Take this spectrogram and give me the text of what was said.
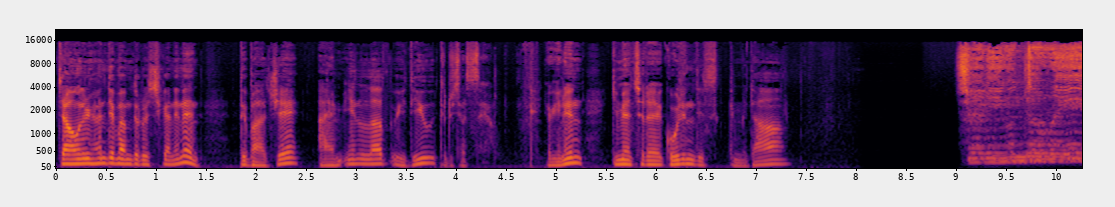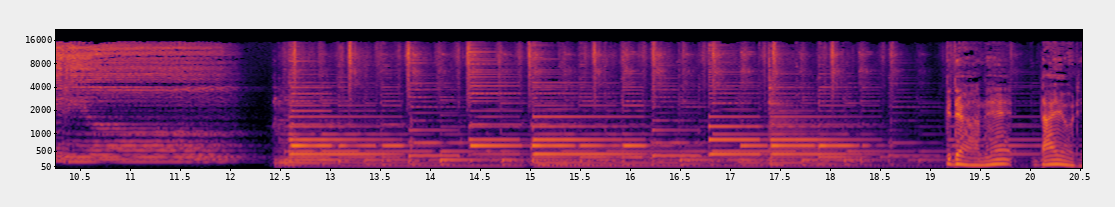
자, 오늘 현대맘대로 시간에는 드바주의 I'm in love with you 들으셨어요. 여기는 김현철의 골든디스크입니다. 그대 안의 다이어리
